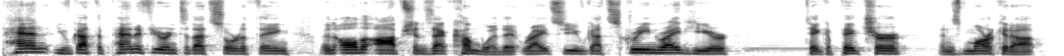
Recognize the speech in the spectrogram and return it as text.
pen, you've got the pen if you're into that sort of thing and all the options that come with it, right? So you've got screen right here, take a picture and mark it up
